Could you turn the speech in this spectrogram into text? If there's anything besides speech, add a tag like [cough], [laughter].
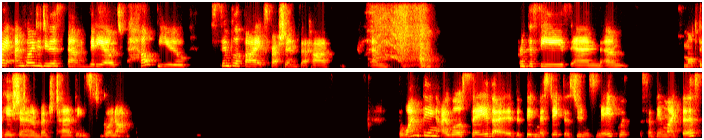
Right, I'm going to do this um, video to help you simplify expressions that have um, parentheses and um, multiplication and a bunch of ton of things going on. The one thing I will say that the big mistake that students make with something like this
